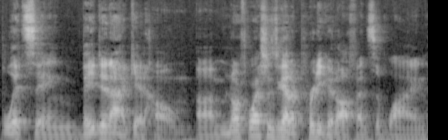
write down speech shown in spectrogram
blitzing, they did not get home. Um, Northwestern's got a pretty good offensive line,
